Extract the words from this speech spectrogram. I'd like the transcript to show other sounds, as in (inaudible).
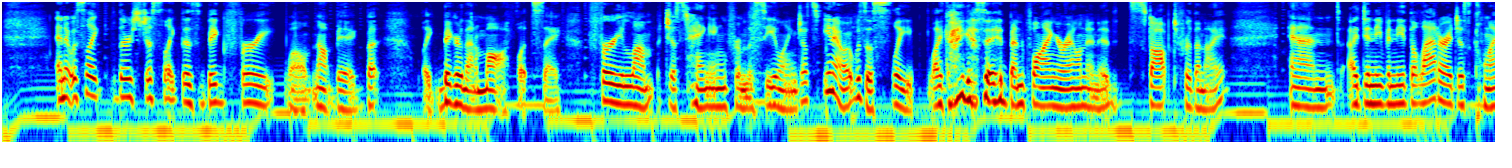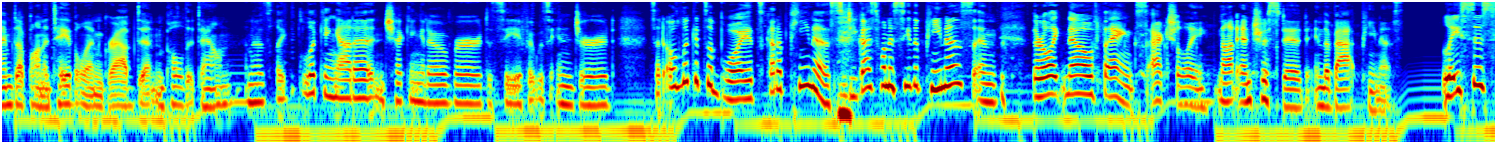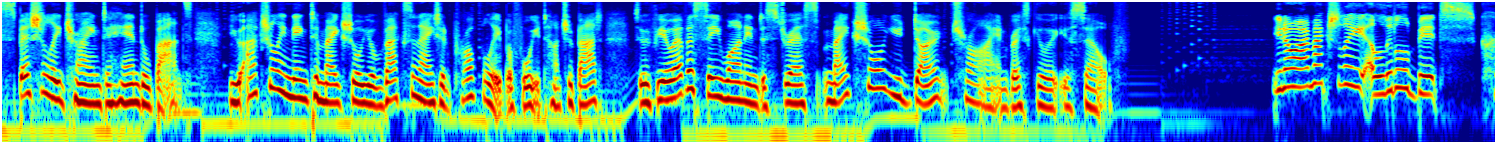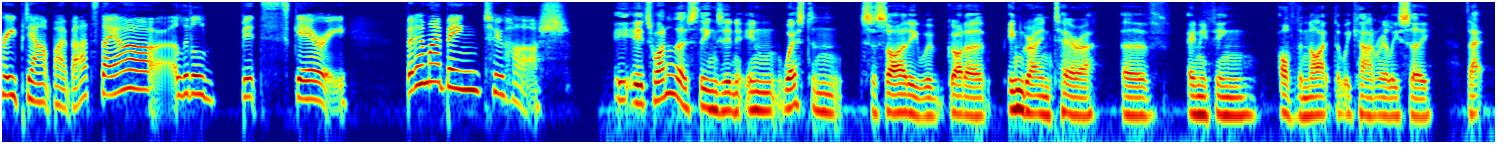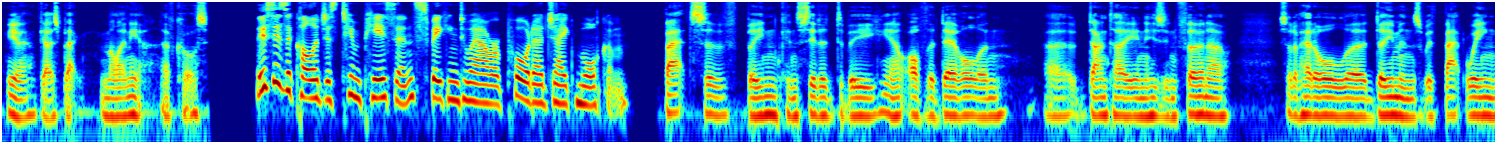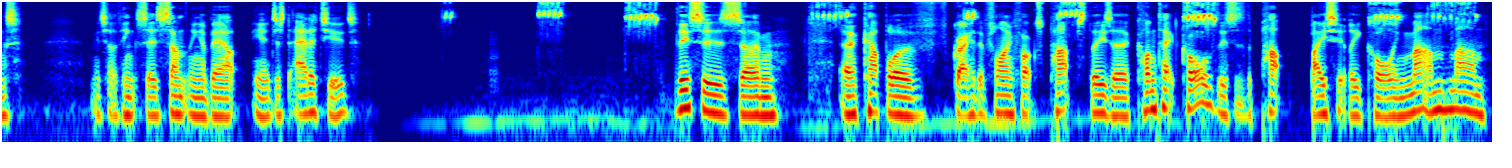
And it was like, there's just like this big furry, well, not big, but like bigger than a moth, let's say, furry lump just hanging from the ceiling. Just, you know, it was asleep. Like (laughs) I guess it had been flying around and it stopped for the night. And I didn't even need the ladder. I just climbed up on a table and grabbed it and pulled it down. And I was like looking at it and checking it over to see if it was injured. I said, Oh, look, it's a boy. It's got a penis. Do you guys want to see the penis? And they're like, No, thanks. Actually, not interested in the bat penis. Lisa's specially trained to handle bats. You actually need to make sure you're vaccinated properly before you touch a bat. So if you ever see one in distress, make sure you don't try and rescue it yourself. You know, I'm actually a little bit creeped out by bats. They are a little bit scary. But am I being too harsh? It's one of those things in, in Western society, we've got a ingrained terror of anything of the night that we can't really see. That, you know, goes back millennia, of course. This is ecologist Tim Pearson speaking to our reporter Jake Morecambe. Bats have been considered to be, you know, of the devil and uh, Dante in his Inferno sort of had all the demons with bat wings, which I think says something about, know, just attitudes. This is um, a couple of grey-headed flying fox pups. These are contact calls. This is the pup basically calling mum, mum.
